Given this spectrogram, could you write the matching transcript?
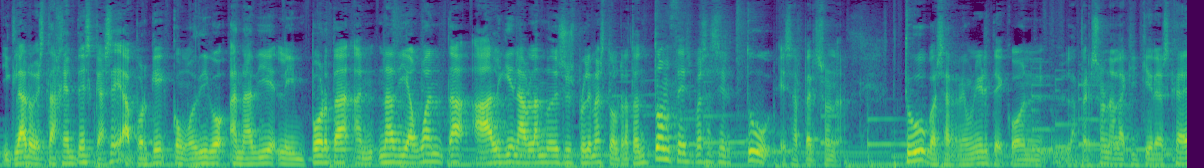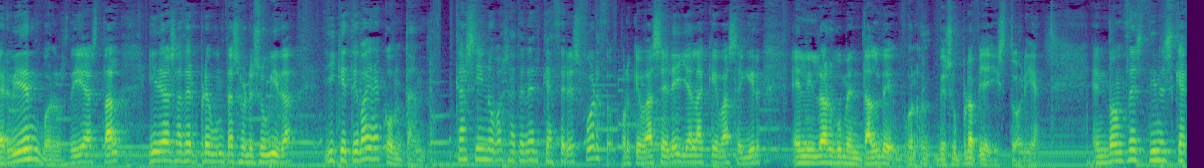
Y claro, esta gente escasea porque, como digo, a nadie le importa, a nadie aguanta a alguien hablando de sus problemas todo el rato. Entonces vas a ser tú esa persona tú vas a reunirte con la persona a la que quieras caer bien, buenos días, tal, y le vas a hacer preguntas sobre su vida y que te vaya contando. Casi no vas a tener que hacer esfuerzo, porque va a ser ella la que va a seguir el hilo argumental de, de su propia historia. Entonces tienes que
